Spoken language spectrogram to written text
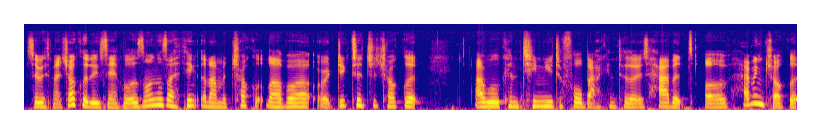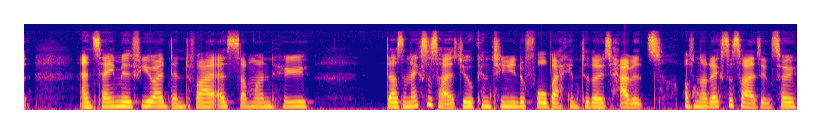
So, with my chocolate example, as long as I think that I'm a chocolate lover or addicted to chocolate, I will continue to fall back into those habits of having chocolate. And same if you identify as someone who doesn't exercise, you'll continue to fall back into those habits of not exercising. So,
